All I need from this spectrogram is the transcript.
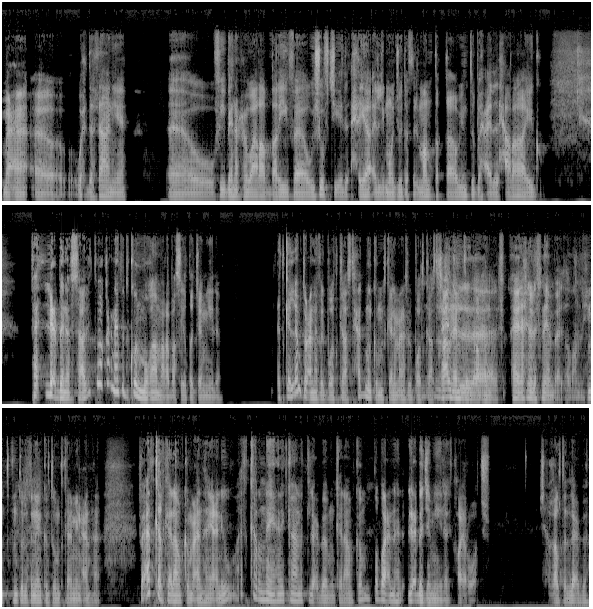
مع آه، وحدة ثانية آه، وفي بينهم حوارات ظريفة ويشوف الأحياء اللي موجودة في المنطقة وينتبه على الحرائق. فاللعبه نفس هذه أتوقع إنها بتكون مغامرة بسيطة جميلة. تكلمتوا عنها في البودكاست؟ حد منكم متكلم عنها في البودكاست؟ إحنا إحنا الاثنين بعد اظني أنتم الاثنين كنتم متكلمين عنها. فأذكر كلامكم عنها يعني وأذكر إنها يعني كانت لعبة من كلامكم. طبعا لعبة جميلة فاير واتش شغلت اللعبة؟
